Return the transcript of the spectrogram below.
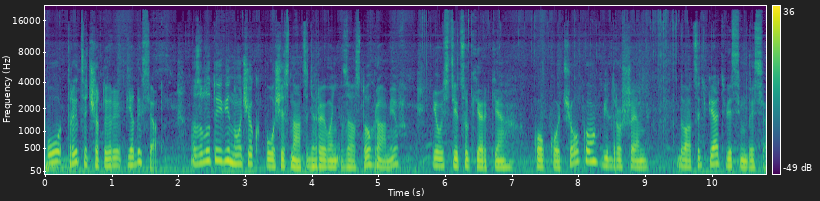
по 34,50. Золотий віночок по 16 гривень за 100 грамів. І ось ці цукерки Коко Чоко від Рошен 25,80.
